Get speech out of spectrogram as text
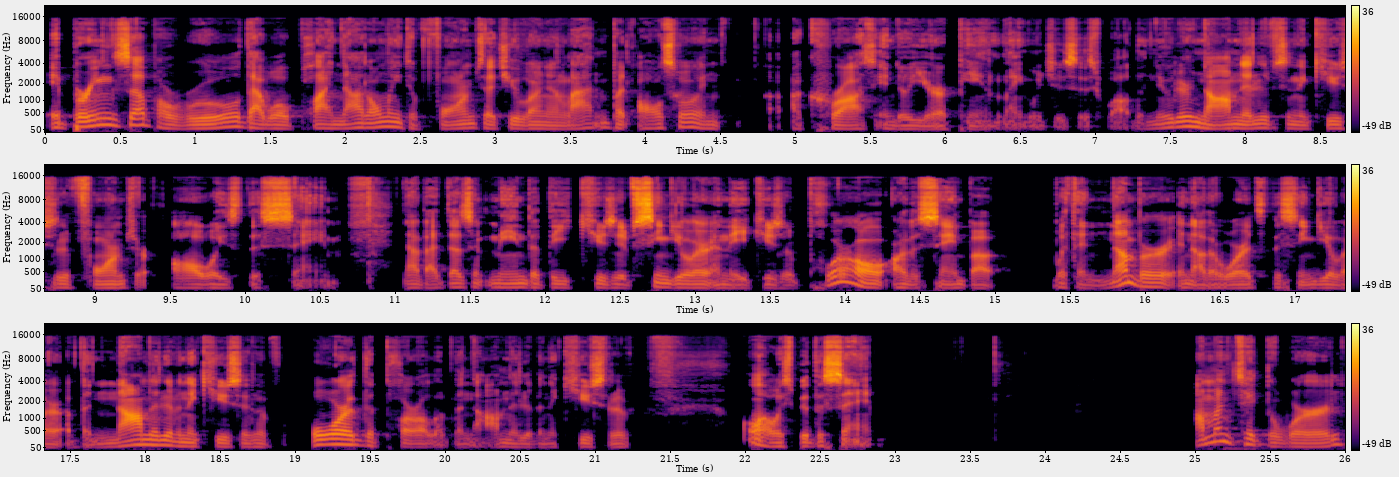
It brings up a rule that will apply not only to forms that you learn in Latin, but also in across Indo European languages as well. The neuter nominatives and accusative forms are always the same. Now, that doesn't mean that the accusative singular and the accusative plural are the same, but within number, in other words, the singular of the nominative and accusative or the plural of the nominative and accusative will always be the same. I'm going to take the word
